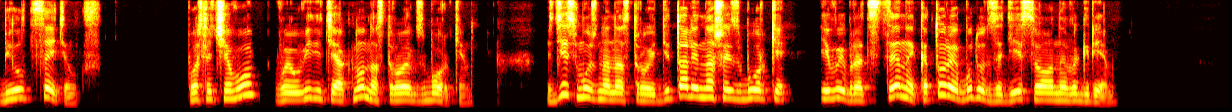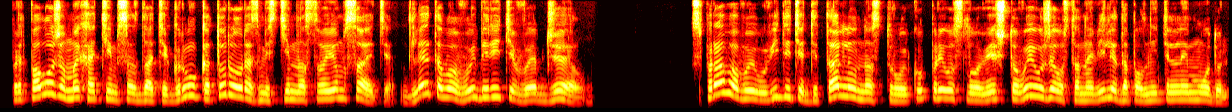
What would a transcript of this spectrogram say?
«Build Settings», после чего вы увидите окно настроек сборки. Здесь можно настроить детали нашей сборки и выбрать сцены, которые будут задействованы в игре. Предположим, мы хотим создать игру, которую разместим на своем сайте. Для этого выберите WebGL. Справа вы увидите детальную настройку при условии, что вы уже установили дополнительный модуль,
